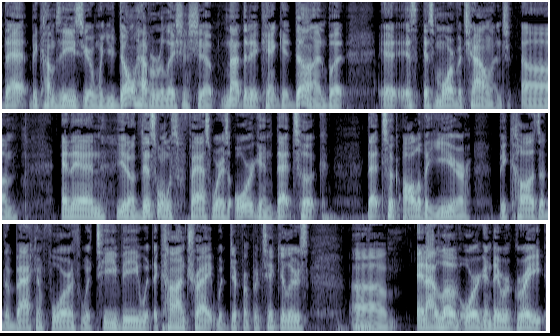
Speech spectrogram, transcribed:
that becomes easier when you don't have a relationship. Not that it can't get done, but it, it's it's more of a challenge. Um, and then you know this one was fast, whereas Oregon that took that took all of a year because of the back and forth with TV, with the contract, with different particulars. Um, and I love Oregon; they were great,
